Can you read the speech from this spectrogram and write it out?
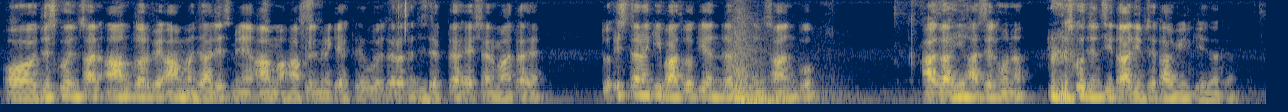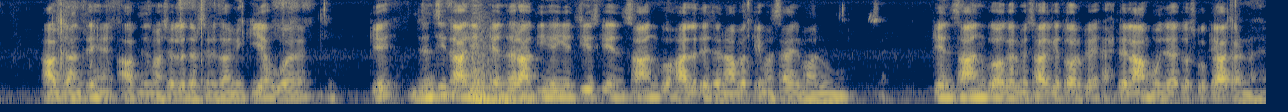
اور جس کو انسان عام طور پہ عام مجالس میں، عام محافل میں کہتے ہوئے ذرا سا جھجکتا ہے، شرماتا ہے، تو اس طرح کی باتوں کے اندر انسان کو آگاہی حاصل ہونا، اس کو جنسی تعلیم سے تعبیر کیا جاتا ہے۔ آپ جانتے ہیں، آپ نے ماشاء اللہ درس نظامی کیا ہوا ہے کہ جنسی تعلیم کے اندر آتی ہے یہ چیز کہ انسان کو حالت جنابت کے مسائل معلوم ہوں۔ کہ انسان کو اگر مثال کے طور پہ احتلام ہو جائے تو اس کو کیا کرنا ہے؟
